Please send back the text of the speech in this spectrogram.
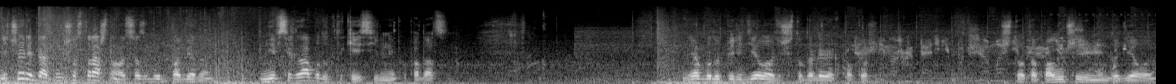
Ничего, ребят, ничего страшного, сейчас будет победа. Не всегда будут такие сильные попадаться. Я буду переделывать, что до Левик попозже. Что-то получше ему доделаю.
